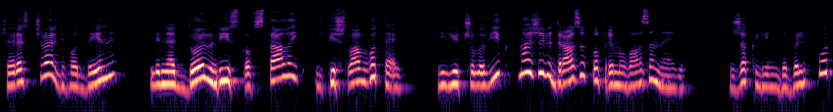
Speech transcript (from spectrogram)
Через чверть години Лінет Дойл різко встала і пішла в готель. Її чоловік майже відразу попрямував за нею. Жаклін де Бельфор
